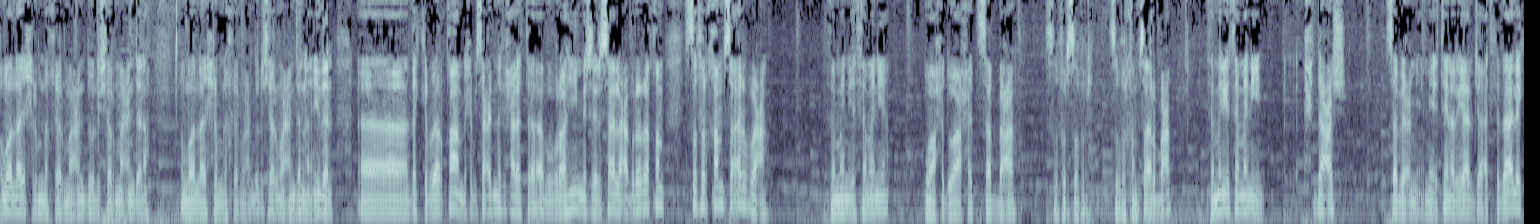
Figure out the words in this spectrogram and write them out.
الله لا يحرمنا خير ما عنده لشر ما عندنا. الله لا يحرمنا خير ما عنده لشر ما عندنا. اذا آه، ذكر بالأرقام بيحب يساعدنا في حالة أبو إبراهيم يرسل رسالة عبر الرقم 054 ثمانية ثمانية واحد واحد سبعة صفر صفر صفر خمسة أربعة ثمانية وثمانين أحد عشر سبعمية مئتين ريال جاءت كذلك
